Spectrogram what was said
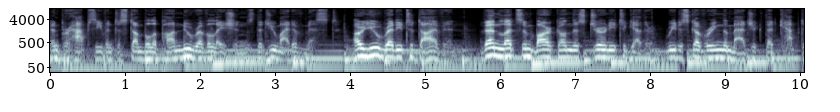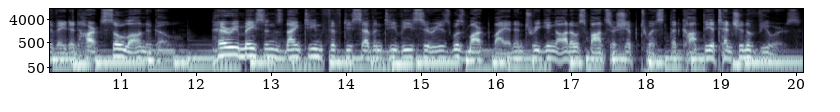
and perhaps even to stumble upon new revelations that you might have missed. Are you ready to dive in? Then let's embark on this journey together, rediscovering the magic that captivated hearts so long ago. Perry Mason's 1957 TV series was marked by an intriguing auto sponsorship twist that caught the attention of viewers.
